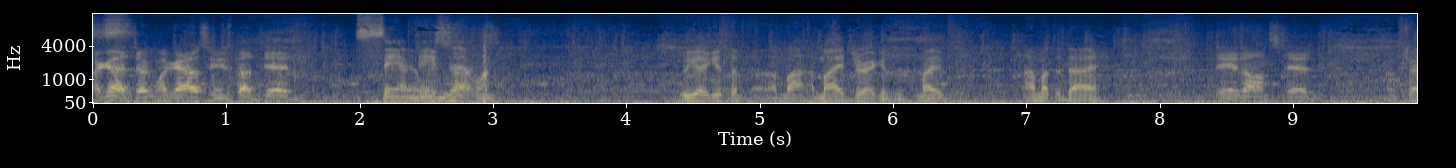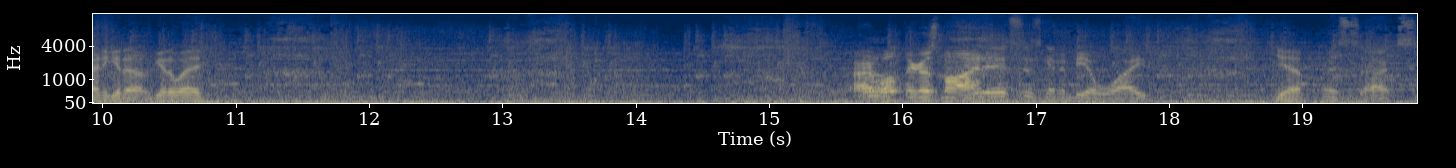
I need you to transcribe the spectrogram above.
I gotta duck my guy and he's about dead. Sam Yeah, named that one. We gotta get them. Uh, my, my dragons. My. I'm about to die. Daeodon's dead. I'm trying to get out. Get away. Alright, well, there goes mine. This is gonna be a wipe. Yep. This sucks.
